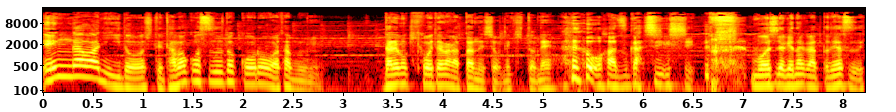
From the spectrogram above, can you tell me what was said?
縁側に移動してタバコ吸うところは多分、誰も聞こえてなかったんでしょうね、きっとね。お恥ずかしいし、申し訳なかったです。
